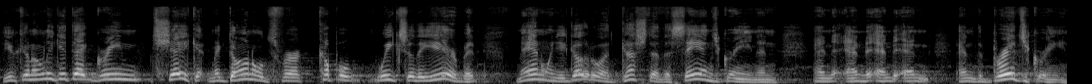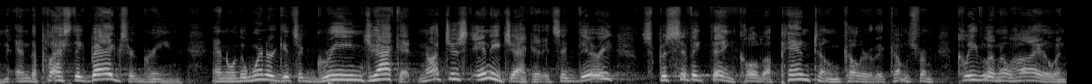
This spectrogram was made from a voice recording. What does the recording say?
you can only get that green shake at McDonald's for a couple weeks of the year, but man, when you go to Augusta, the sand's green and, and, and, and, and, and the bread's green and the plastic bags are green. And when the winter gets a green jacket, not just any jacket, it's a very specific thing called a Pantone color that comes from Cleveland, Ohio. And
